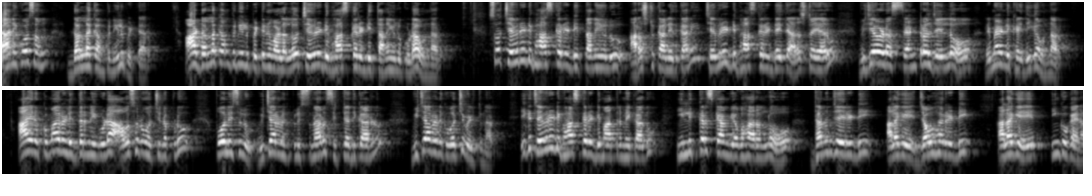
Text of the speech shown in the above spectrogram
దానికోసం డొల్ల కంపెనీలు పెట్టారు. ఆ డొల్ల కంపెనీలు పెట్టిన వాళ్ళలో చెవిరెడ్డి భాస్కర్ రెడ్డి తనయులు కూడా ఉన్నారు. సో చెవిరెడ్డి భాస్కర్ రెడ్డి తనయులు అరెస్టు కాలేదు కానీ చెవిరెడ్డి భాస్కర్ రెడ్డి అయితే అరెస్ట్ అయ్యారు. విజయవాడ సెంట్రల్ జైల్లో రిమాండ్ ఖైదీగా ఉన్నారు. ఆయన కుమారులిద్దరినీ కూడా అవసరం వచ్చినప్పుడు పోలీసులు విచారణకు పిలుస్తున్నారు సిట్ అధికారులు విచారణకు వచ్చి వెళ్తున్నారు. ఇక చెవిరెడ్డి భాస్కర్ రెడ్డి మాత్రమే కాదు ఈ లిక్కర్ స్కామ్ వ్యవహారంలో ధనుంజయ రెడ్డి అలాగే జవహర్ రెడ్డి అలాగే ఇంకొక ఆయన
